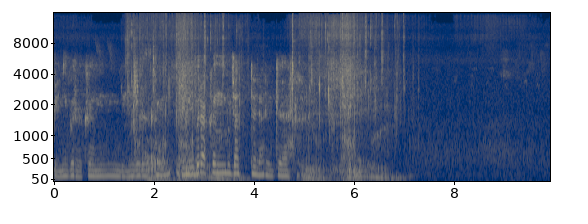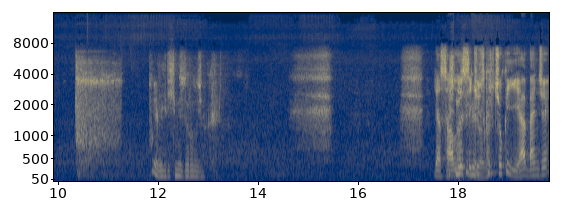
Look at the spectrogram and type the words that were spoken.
Beni bırakın, bırakın bu caddelerde. Bu eve gidişimiz zor olacak. Ya sağlığı nasıl görüyorlar? 840 çok iyi ya. Bence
